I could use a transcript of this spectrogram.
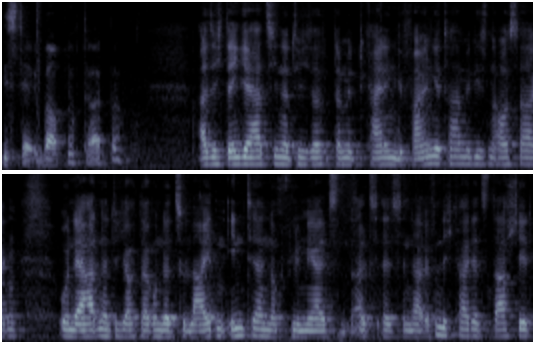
Ist er überhaupt noch tragbar? Also ich denke, er hat sich natürlich damit keinen Gefallen getan mit diesen Aussagen und er hat natürlich auch darunter zu leiden, intern noch viel mehr als, als es in der Öffentlichkeit jetzt dasteht,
